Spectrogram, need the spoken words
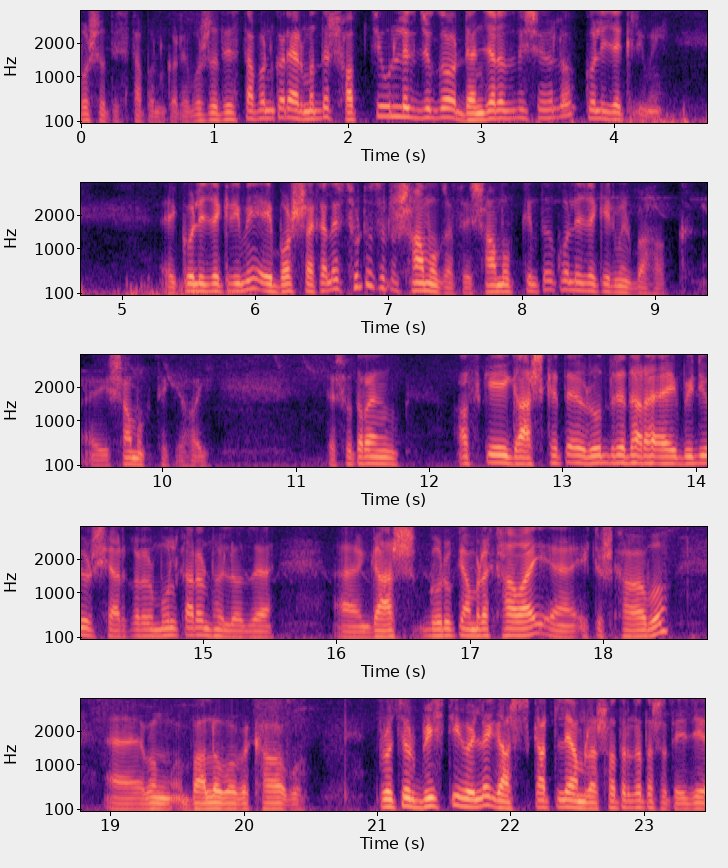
বসতি স্থাপন করে। বসতি স্থাপন করে, এর মধ্যে সবচেয়ে উল্লেখযোগ্য ডেঞ্জারাস বিষয় হলো কলিজা কৃমি। এই কলিজা কৃমি এই বর্ষাকালে ছোট ছোট শামুক আছে। শামুক কিন্তু কলিজা কৃমির বাহক, এই শামুক থেকে হয়। তো সুতরাং আজকে এই ঘাস খেতে রৌদ্রে দ্বারা এই ভিডিও শেয়ার করার মূল কারণ হলো যে ঘাস গরুকে আমরা খাওয়াই একটু খাওয়াবো এবং ভালোভাবে খাওয়াবো। প্রচুর বৃষ্টি হইলে গাছ কাটলে আমরা সতর্কতার সাথে এই যে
